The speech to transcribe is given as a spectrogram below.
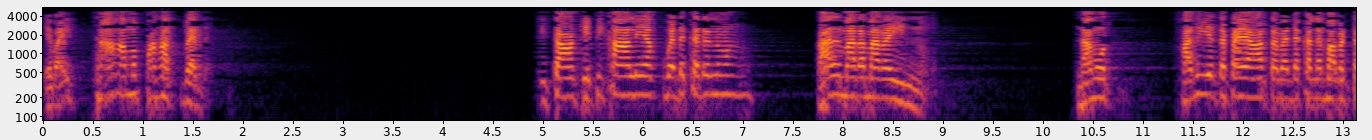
ඒවා ඉතාම පහත් වැඩ. ඉතා කෙටි කාලයක් වැඩ කරනවා. කල් මර මර ඉන්නවා. නමුත් හරියට පැය අට වැඩ කළ බවට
